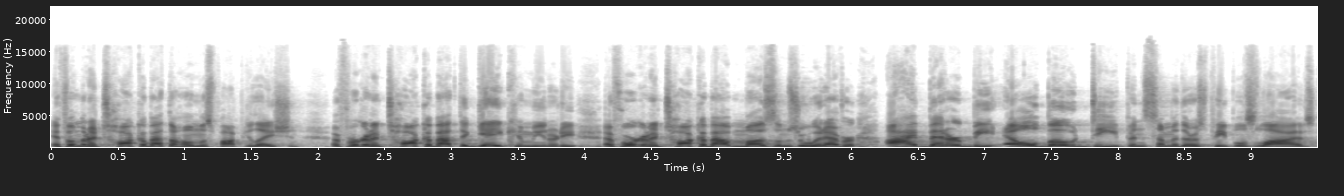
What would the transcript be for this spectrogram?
if I'm going to talk about the homeless population, if we're going to talk about the gay community, if we're going to talk about Muslims or whatever, I better be elbow deep in some of those people's lives.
